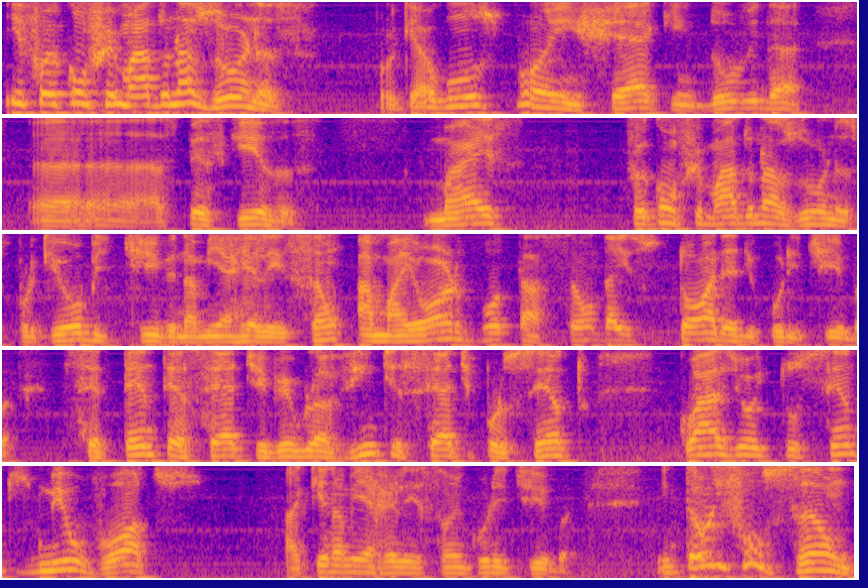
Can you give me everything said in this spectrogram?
E foi confirmado nas urnas, porque alguns põem em xeque, em dúvida, uh, as pesquisas mas foi confirmado nas urnas, porque obtive na minha reeleição a maior votação da história de Curitiba, 77,27%, quase 800 mil votos aqui na minha reeleição em Curitiba. Então, em função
